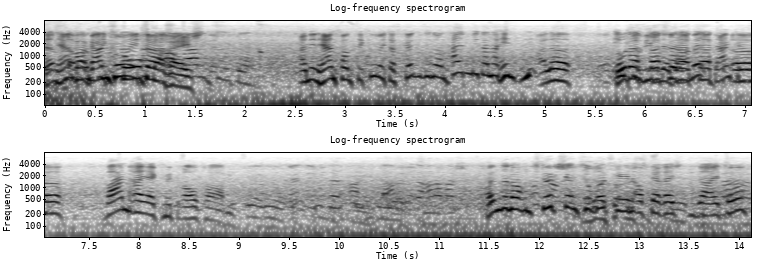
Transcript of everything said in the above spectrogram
den Herrn aber von ganz Securitas. rechts. An den Herrn von Securitas. Könnten Sie noch einen halben Meter nach hinten? Alle, so dass, wir Dame. das, Danke. das äh, Warndreieck mit drauf haben. Können Sie noch ein Stückchen zurückgehen auf der rechten Seite?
